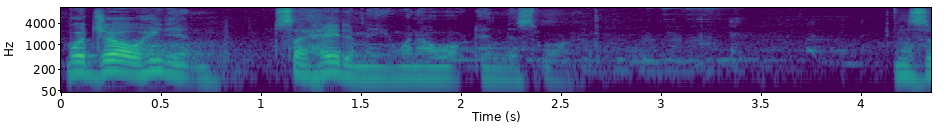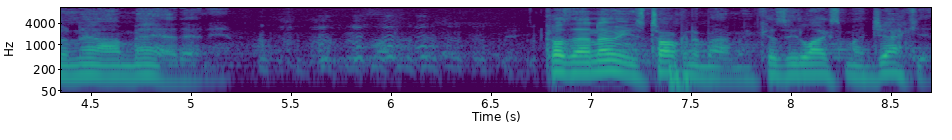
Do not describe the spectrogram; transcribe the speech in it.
Well, Joe, he didn't say hey to me when I walked in this morning. And so now I'm mad at him. Because I know he's talking about me because he likes my jacket.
